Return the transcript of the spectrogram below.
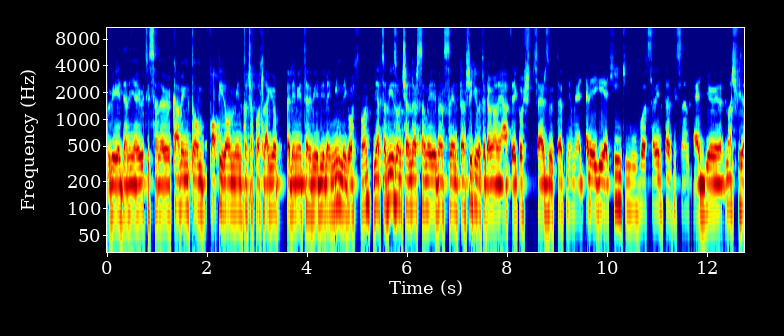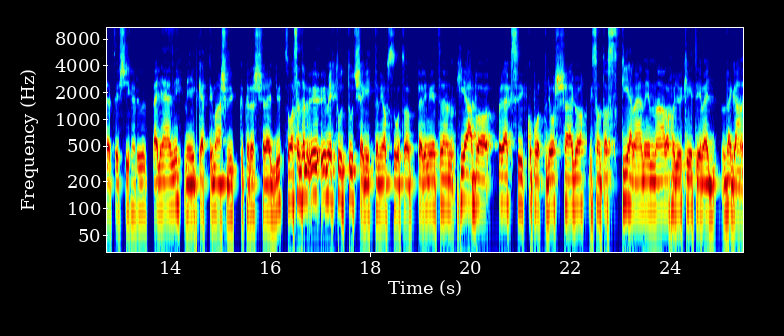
védenie őt, hiszen ő Covington papíron, mint a csapat legjobb periméter védi, még mindig ott van. Illetve a Wilson Chandler személyében szerintem sikerült egy olyan játékos szerződtetni, ami egy eléggé egy hinky move volt szerintem, hiszen egy ö, nagy fizetés sikerült benyelni, még kettő második kökörössel együtt. Szóval szerintem ő, ő még tud, tud segíteni abszolút a periméteren. Hiába öregszik, kopott a gyorsasága, viszont azt kiemelném nála, hogy ő két éve egy vegán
